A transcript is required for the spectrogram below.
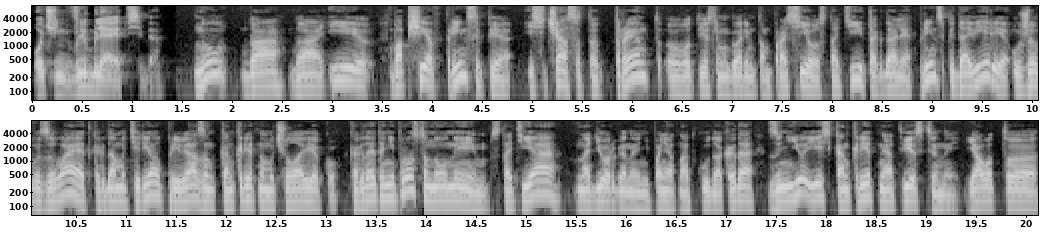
очень влюбляет в себя. Ну, да, да. И вообще, в принципе, и сейчас это тренд, вот если мы говорим там про SEO, статьи и так далее, в принципе, доверие уже вызывает, когда материал привязан к конкретному человеку. Когда это не просто no-name, статья надерганная непонятно откуда, а когда за нее есть конкретный ответственный. Я вот э,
